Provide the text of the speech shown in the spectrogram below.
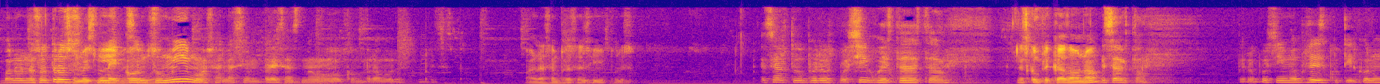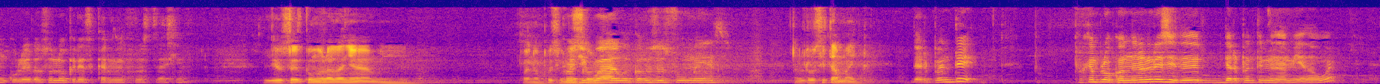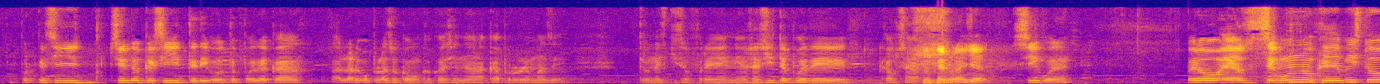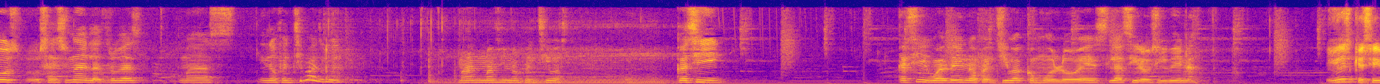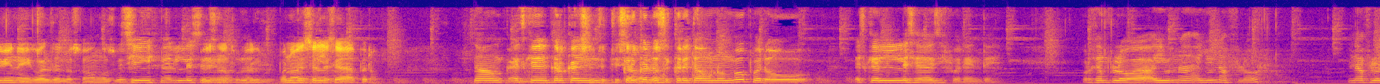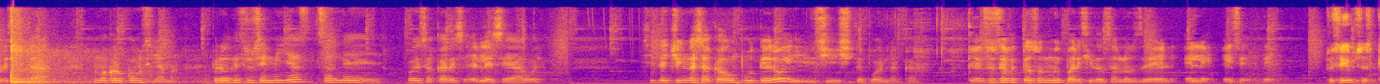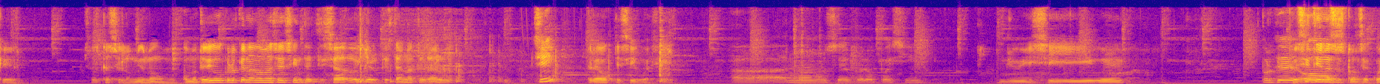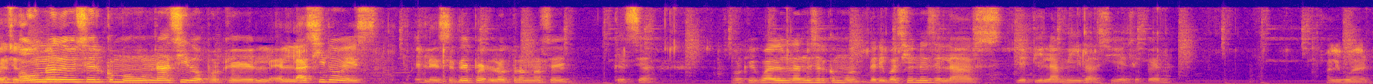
Bueno, nosotros le consumimos a las empresas, no compramos las empresas. A las empresas sí, pues. Exacto, pero pues sí, güey, está, está... Es complicado, ¿no? Exacto. Pero pues sí, me puse a discutir con un culero, solo quería sacar mi frustración. ¿Y usted cómo la daña a mi. Bueno, pues sí, Pues igual, güey, con esos fumes. El Rosita Mike. De repente, por ejemplo, con el LSD, de repente me da miedo, güey. Porque sí, siento que sí, te digo, te puede acá, a largo plazo, como que ocasionar acá problemas de que una esquizofrenia, o sea, sí te puede causar. De. Sí, güey. Pero eh, según lo que he visto, o sea, es una de las drogas más inofensivas, güey. Más, más inofensivas. Casi, casi igual de inofensiva como lo es la psilocibina. Y es que sí viene igual de los hongos, güey. Sí, el LSD. Es natural, güey. Bueno, es LSA, pero. No, es que creo que hay creo que lo secreta un hongo, pero es que el LSD es diferente. Por ejemplo, hay una hay una flor, una florecita, no me acuerdo cómo se llama, pero de sus semillas sale puedes sacar ese LSA, güey. Si te chingas acá un putero y sí sí te pueden acá. Que sus efectos son muy parecidos a los del LSD. Pues sí, pues es que. Pues es casi lo mismo, güey. Como te digo, creo que nada más es sintetizado y el que está natural, güey. ¿Sí? Creo que sí, güey, sí. Ah, no, no sé, pero pues sí. Y sí, güey. Porque Pues sí o- tiene sus consecuencias, O güey. uno debe ser como un ácido, porque el, el ácido es el SD, pero el otro no sé qué sea. Porque igual han de ser como derivaciones de las dietilamidas y ese pedo. Al igual.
